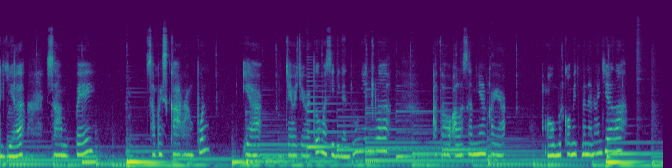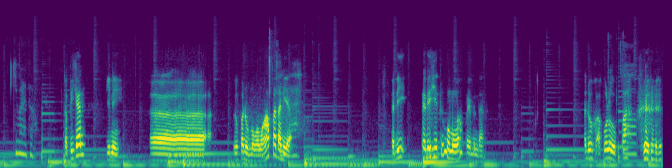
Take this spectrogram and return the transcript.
dia sampai sampai sekarang pun ya cewek-cewek tuh masih digantungin lah. Atau alasannya kayak mau berkomitmenan aja lah. Gimana tuh? Tapi kan gini eh lupa dulu mau ngomong apa tadi ya? Ah, tadi tadi itu ngomong apa ya bentar? Aduh aku lupa. TikTok.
